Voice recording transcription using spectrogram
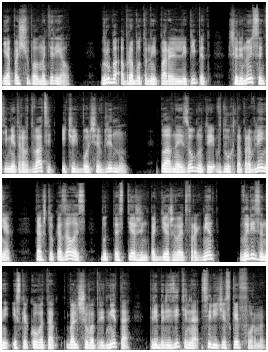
Я пощупал материал. Грубо обработанный параллелепипед шириной сантиметров 20 и чуть больше в длину. Плавно изогнутый в двух направлениях, так что казалось, будто стержень поддерживает фрагмент, вырезанный из какого-то большого предмета приблизительно сферической формы.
